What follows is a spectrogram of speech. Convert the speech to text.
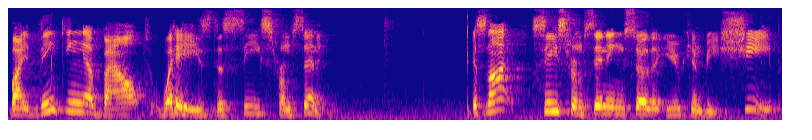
by thinking about ways to cease from sinning. It's not cease from sinning so that you can be sheep.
